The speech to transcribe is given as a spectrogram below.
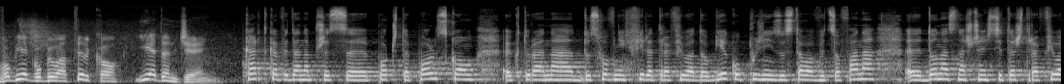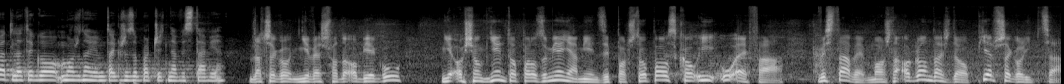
W obiegu była tylko jeden dzień. Kartka wydana przez e, Pocztę Polską, e, która na dosłownie chwilę trafiła do obiegu, później została wycofana. E, Do nas na szczęście też trafiła, dlatego można ją także zobaczyć na wystawie. Dlaczego nie weszła do obiegu? Nie osiągnięto porozumienia między Pocztą Polską i UEFA. Wystawę można oglądać do 1 lipca.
